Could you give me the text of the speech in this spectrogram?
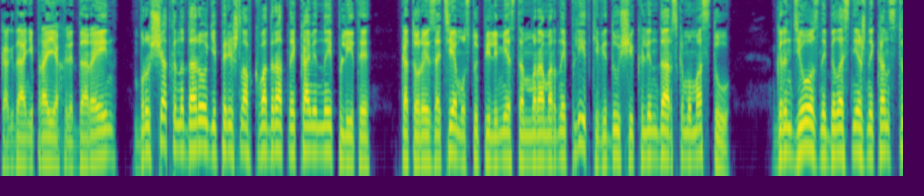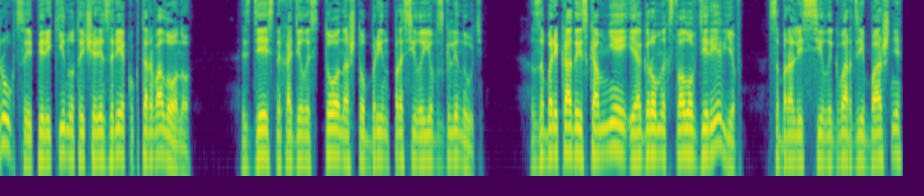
Когда они проехали до Рейн, брусчатка на дороге перешла в квадратные каменные плиты — которые затем уступили место мраморной плитке, ведущей к календарскому мосту, грандиозной белоснежной конструкции, перекинутой через реку к Тарвалону. Здесь находилось то, на что Брин просил ее взглянуть. За баррикадой из камней и огромных стволов деревьев собрались силы гвардии башни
